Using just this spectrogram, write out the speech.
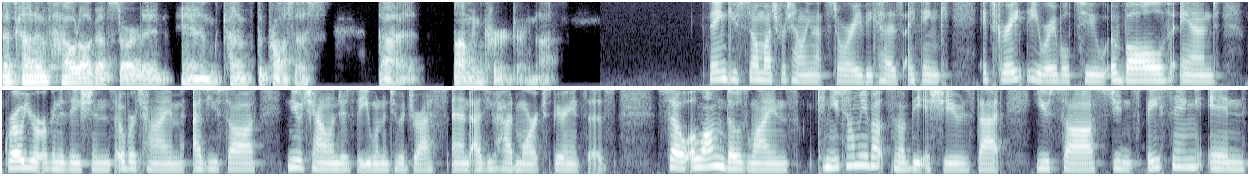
that's kind of how it all got started and kind of the process that um, incurred during that. Thank you so much for telling that story because I think it's great that you were able to evolve and grow your organizations over time as you saw new challenges that you wanted to address and as you had more experiences. So, along those lines, can you tell me about some of the issues that you saw students facing in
